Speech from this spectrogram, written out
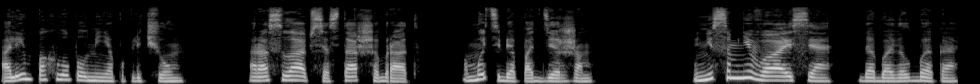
Алим похлопал меня по плечу. «Расслабься, старший брат. Мы тебя поддержим». «Не сомневайся», — добавил Бека.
